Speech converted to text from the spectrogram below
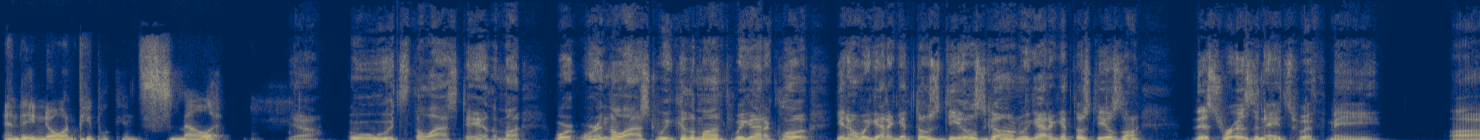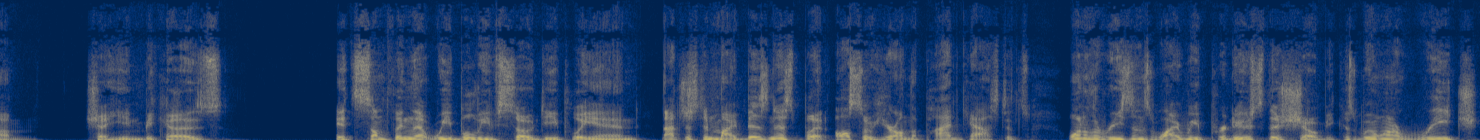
And they know and people can smell it. Yeah ooh, it's the last day of the month. We're, we're in the last week of the month. We got to close, you know, we got to get those deals going. We got to get those deals on. This resonates with me, um, Shaahin, because it's something that we believe so deeply in, not just in my business, but also here on the podcast. It's one of the reasons why we produce this show because we want to reach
